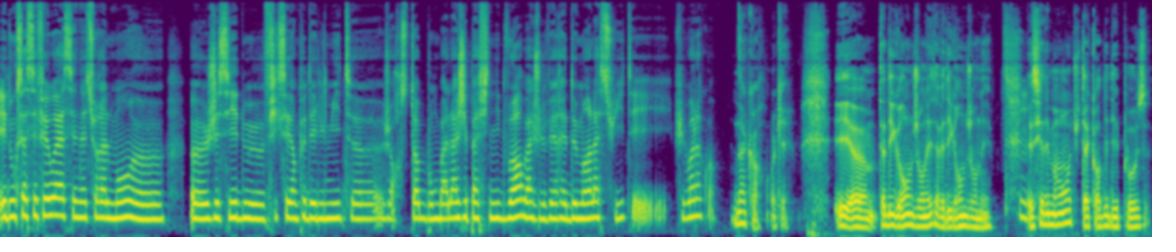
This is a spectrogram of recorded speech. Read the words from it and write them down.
Et donc ça s'est fait ouais assez naturellement. Euh, euh, essayé de fixer un peu des limites, euh, genre stop, bon bah là j'ai pas fini de voir, bah je le verrai demain la suite et, puis voilà quoi. D'accord, ok. Et euh, t'as des grandes journées, t'avais des grandes journées. Mm. Est-ce qu'il y a des moments où tu t'accordais des pauses?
